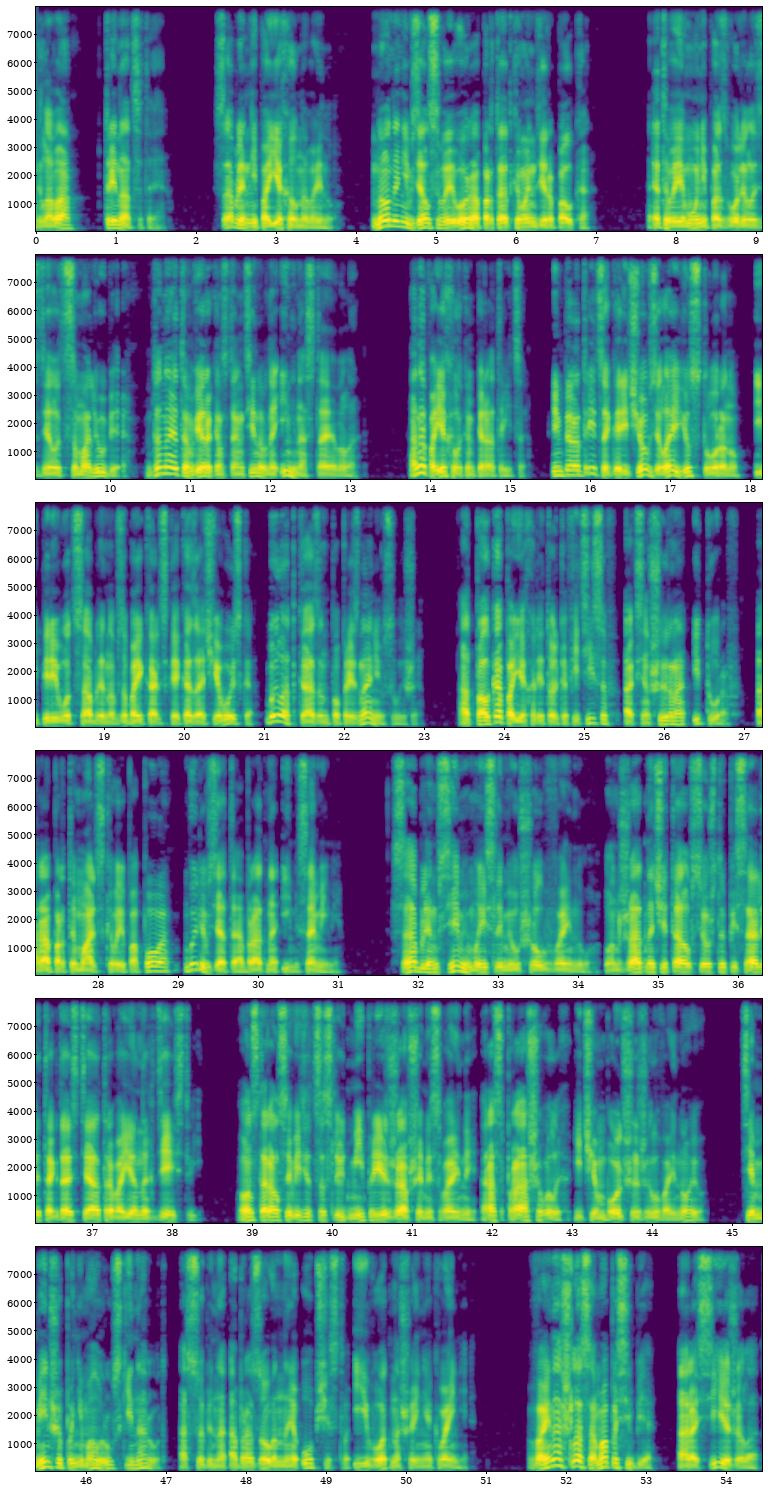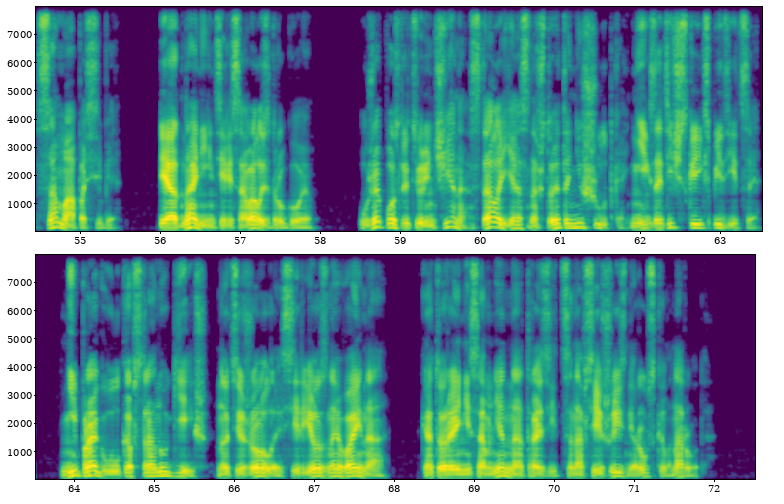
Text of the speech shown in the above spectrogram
Глава 13. Саблин не поехал на войну, но он и не взял своего рапорта от командира полка. Этого ему не позволило сделать самолюбие, да на этом Вера Константиновна и не настаивала. Она поехала к императрице. Императрица горячо взяла ее сторону, и перевод Саблина в Забайкальское казачье войско был отказан по признанию свыше. От полка поехали только Фетисов, Аксенширна и Туров. Рапорты Мальского и Попова были взяты обратно ими самими. Саблин всеми мыслями ушел в войну. Он жадно читал все, что писали тогда с театра военных действий. Он старался видеться с людьми, приезжавшими с войны, расспрашивал их, и чем больше жил войною, тем меньше понимал русский народ, особенно образованное общество и его отношение к войне. Война шла сама по себе, а Россия жила сама по себе и одна не интересовалась другой. Уже после Тюринчена стало ясно, что это не шутка, не экзотическая экспедиция, не прогулка в страну гейш, но тяжелая, серьезная война, которая, несомненно, отразится на всей жизни русского народа.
